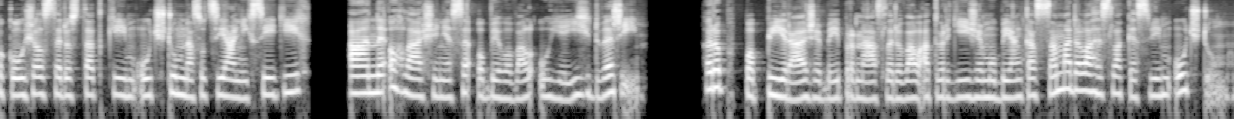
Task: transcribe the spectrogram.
pokoušel se dostat k jím účtům na sociálních sítích a neohlášeně se objevoval u jejich dveří. Rob popírá, že by ji pronásledoval a tvrdí, že mu Bianka sama dala hesla ke svým účtům.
